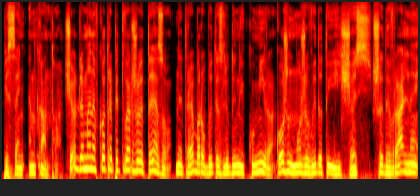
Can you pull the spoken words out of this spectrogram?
пісень Енканто. Що для мене вкотре підтверджує тезу: не треба робити з людини куміра. Кожен може видати їй щось шедевральне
